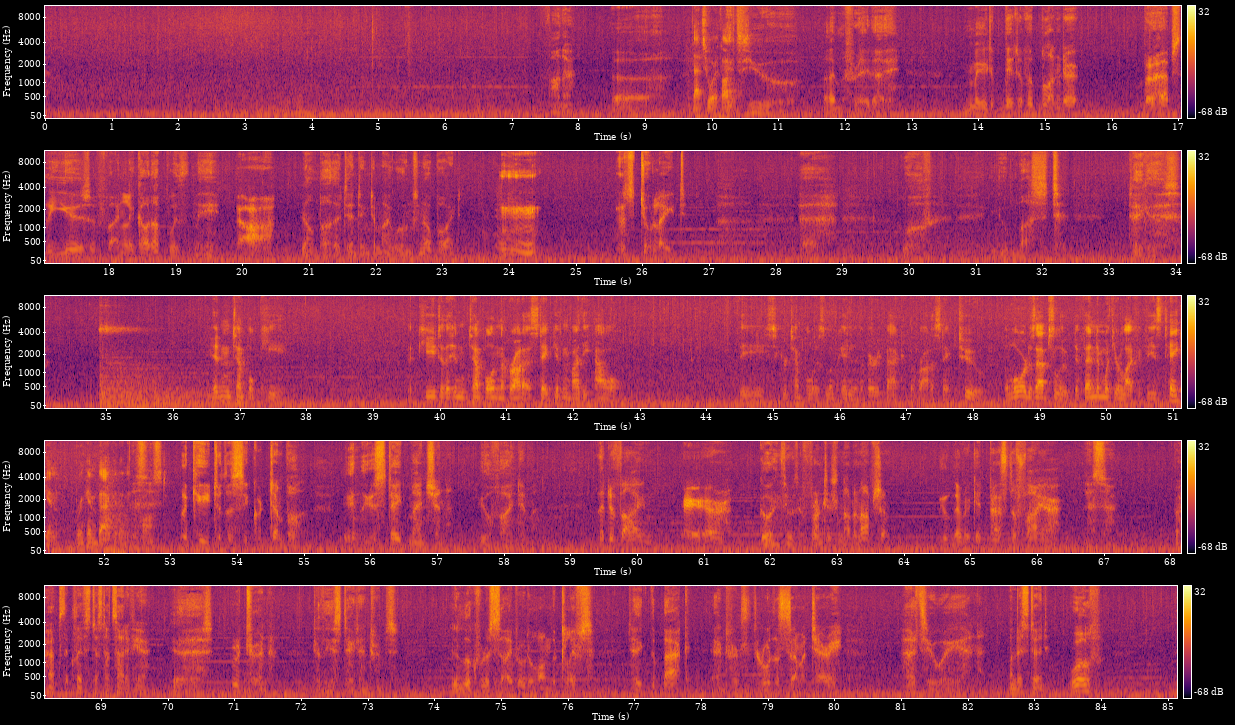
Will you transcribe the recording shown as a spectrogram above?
Father, That's who I thought. It's you. I'm afraid I made a bit of a blunder. Perhaps the years have finally caught up with me. Ah, don't bother tending to my wounds, no point. Mm. It's too late. Wolf, you must take this. Hidden Temple Key. The key to the hidden temple in the Hirata estate given by the owl. The secret temple is located in the very back of the Hirata estate. Two, the Lord is absolute. Defend him with your life. If he is taken, bring him back at any This is- cost. The key to the secret temple in the estate mansion. You'll find him. The divine heir. Going through the front is not an option. You'll never get past the fire. yes, sir. Perhaps the cliff's just outside of here. Yes. Return to the estate entrance. And look for a side road along the cliffs. Take the back entrance through the cemetery. That's your way in. Understood. Wolf,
